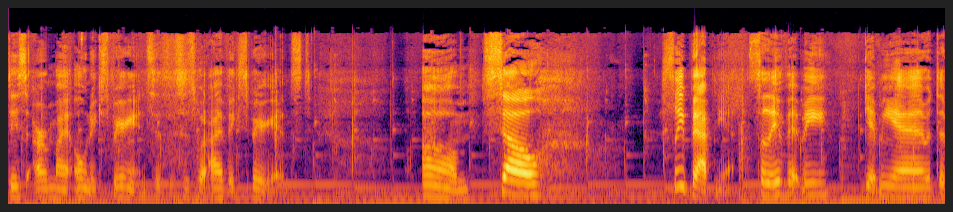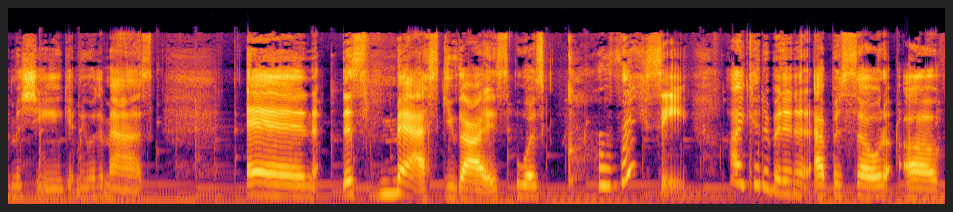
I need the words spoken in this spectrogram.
These are my own experiences. This is what I've experienced. Um, so sleep apnea. So they fit me, get me in with the machine, get me with a mask. And this mask, you guys, was crazy. I could have been in an episode of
